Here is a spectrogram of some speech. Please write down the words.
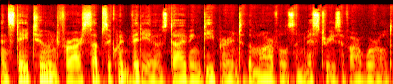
and stay tuned for our subsequent videos diving deeper into the marvels and mysteries of our world.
